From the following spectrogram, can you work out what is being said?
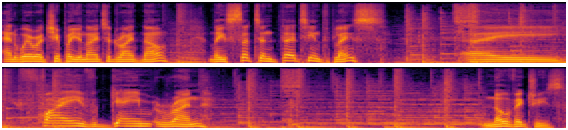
And we're at Chippa United right now. They sit in 13th place, a five game run, no victories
